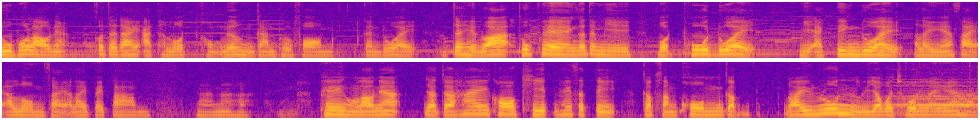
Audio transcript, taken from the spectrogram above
ดูพวกเราเนี่ย ก็จะได้อรรถรสของเรื่องของการ perform กันด้วย จะเห็นว่าทุกเพลงก็จะมีบทพูดด้วย มี acting ด้วยอะไรเงี้ยใส่อารมณ์ใส่อะไรไปตามนั้นนะคะเพลงของเราเนี่ยอยากจะให้ข้อคิดให้สติกับสังคมกับวัยรุ่นหรือเยาวชนอะไรเงี้ยค่ะ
